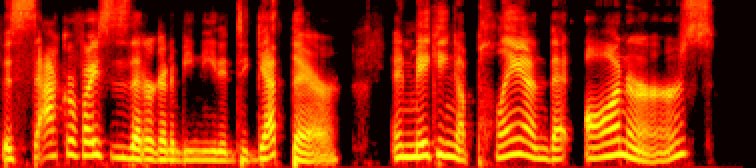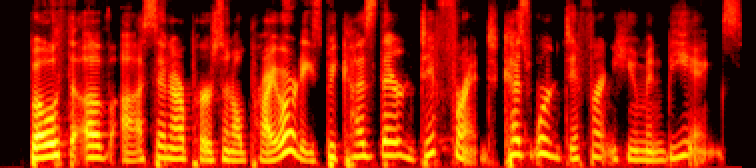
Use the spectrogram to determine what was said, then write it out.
the sacrifices that are going to be needed to get there, and making a plan that honors both of us and our personal priorities because they're different, because we're different human beings.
